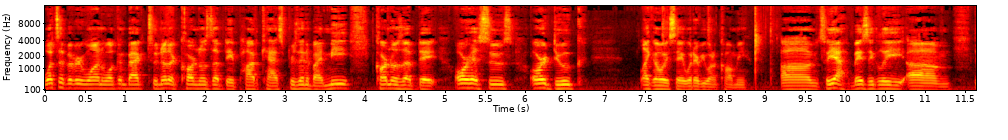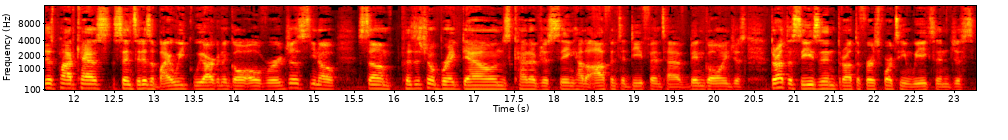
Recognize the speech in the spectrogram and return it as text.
What's up, everyone? Welcome back to another Cardinals Update podcast presented by me, Cardinals Update, or Jesus, or Dook. Like I always say, whatever you want to call me. Um, so yeah, basically, um, this podcast, since it is a bye week, we are going to go over just, you know, some positional breakdowns, kind of just seeing how the offense and defense have been going just throughout the season, throughout the first 14 weeks, and just,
